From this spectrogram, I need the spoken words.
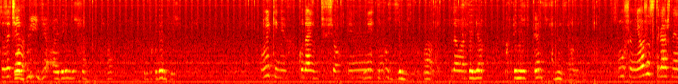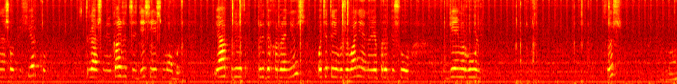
Ты зачем выйди, а это я зачем? Ты куда здесь? Выкинь их куда-нибудь все? И Ну, не... Давай. Что я что не. Слушай, мне уже страшно, я нашел пещерку. Страшно, мне кажется, здесь есть мобы. Я пред- предохранюсь, хоть это и выживание, но я пропишу гейм руль. Слышь, Ага.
